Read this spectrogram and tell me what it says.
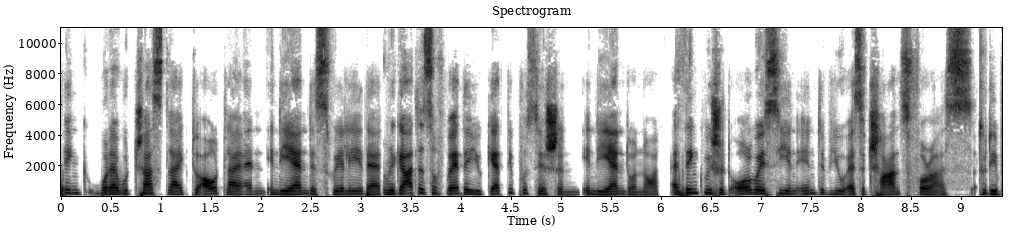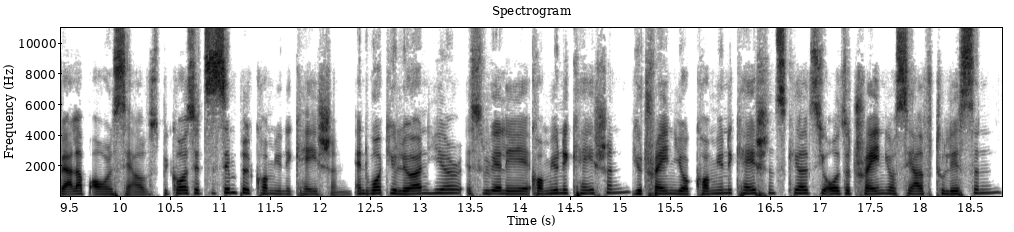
think what I would just like to outline in the end is really that regardless of whether you get the position in the end or not, I think we should always see an interview as a chance for us to develop ourselves because it's a simple communication. And what you learn here is really communication. You train your communication skills. You also train yourself to listen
